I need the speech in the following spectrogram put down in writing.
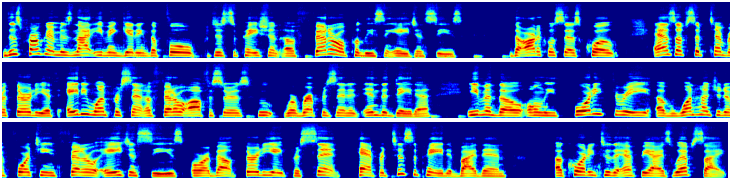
this program is not even getting the full participation of federal policing agencies. The article says, quote, as of September 30th, 81% of federal officers who were represented in the data, even though only 43 of 114 federal agencies, or about 38%, had participated by then, according to the FBI's website.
